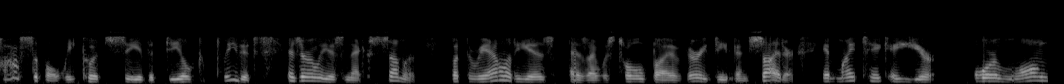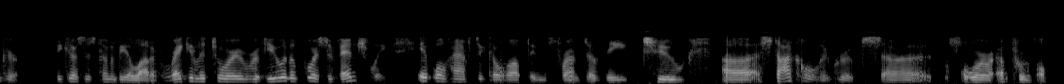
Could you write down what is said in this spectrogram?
possible we could see the deal completed as early as next summer. But the reality is, as I was told by a very deep insider, it might take a year or longer because there's going to be a lot of regulatory review, and of course, eventually it will have to go up in front of the two uh, stockholder groups uh, for approval.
